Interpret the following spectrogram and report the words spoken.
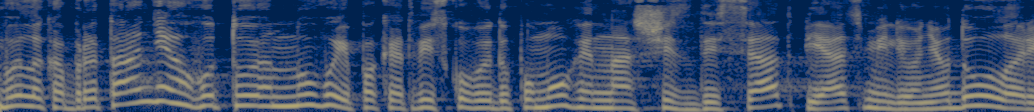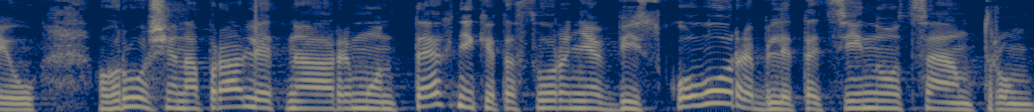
Велика Британія готує новий пакет військової допомоги на 65 мільйонів доларів. Гроші направлять на ремонт техніки та створення військового реабілітаційного центру.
